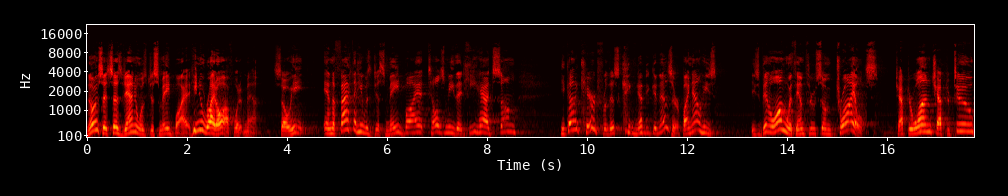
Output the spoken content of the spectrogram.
Notice it says Daniel was dismayed by it. He knew right off what it meant. So he, and the fact that he was dismayed by it tells me that he had some, he kind of cared for this King Nebuchadnezzar. By now, he's, he's been along with him through some trials. Chapter 1, chapter 2.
